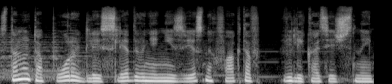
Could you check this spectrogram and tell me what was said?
станут опорой для исследования неизвестных фактов Великой Отечественной.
